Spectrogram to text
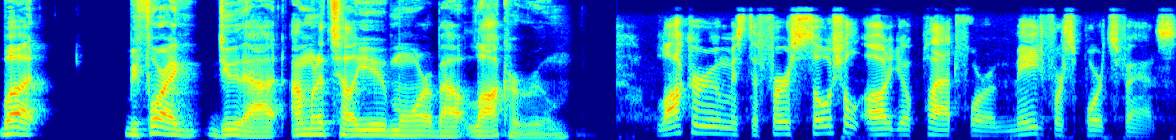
But before I do that, I'm going to tell you more about Locker Room. Locker Room is the first social audio platform made for sports fans.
